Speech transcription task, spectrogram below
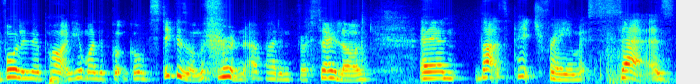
falling apart and hit one they've got gold stickers on the front. I've had them for so long. Um, that's a picture frame. It says,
